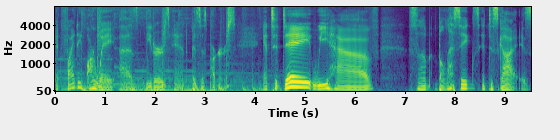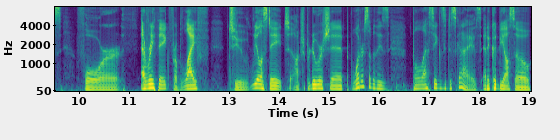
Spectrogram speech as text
and finding our way as leaders and business partners. And today we have some blessings in disguise for everything from life to real estate to entrepreneurship. What are some of these blessings in disguise? And it could be also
